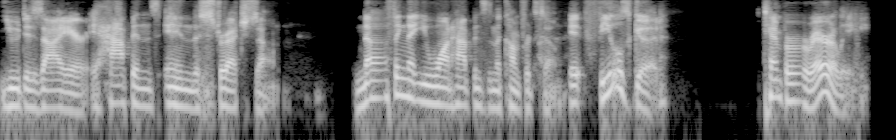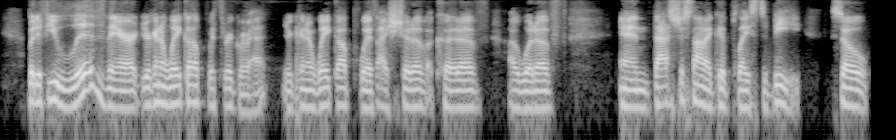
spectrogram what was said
you desire it happens in the stretch zone. Nothing that you want happens in the comfort zone. It feels good temporarily but if you live there you're going to wake up with regret. You're going to wake up with i should have i could have i would have. And that's just not a good place to be. So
